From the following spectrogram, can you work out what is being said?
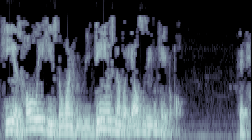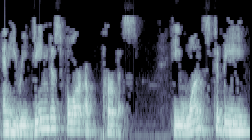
He is holy. He's the one who redeems. Nobody else is even capable. Okay? And He redeemed us for a purpose. He wants to be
